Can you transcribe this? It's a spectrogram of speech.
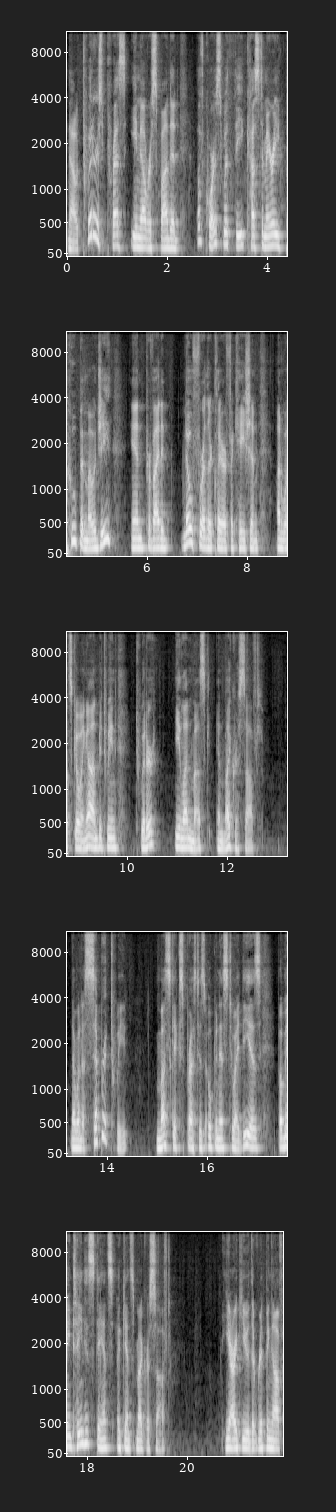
Now, Twitter's press email responded, of course, with the customary poop emoji and provided no further clarification on what's going on between Twitter, Elon Musk, and Microsoft. Now, in a separate tweet, Musk expressed his openness to ideas, but maintained his stance against Microsoft. He argued that ripping off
